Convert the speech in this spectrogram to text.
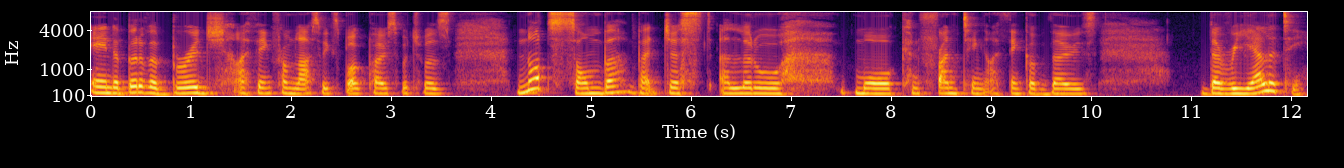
and a bit of a bridge, I think, from last week's blog post, which was not somber, but just a little more confronting, I think, of those, the reality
